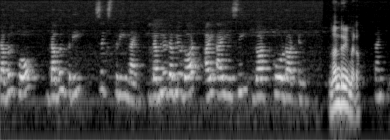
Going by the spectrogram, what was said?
double four double three six three nine W W dot IIEC dot co dot in நன்றி madam thank you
